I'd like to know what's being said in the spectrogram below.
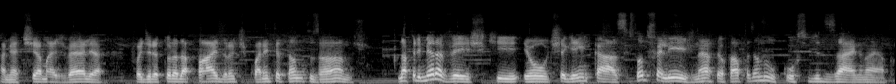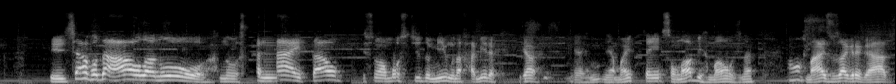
A minha tia mais velha foi diretora da PAI durante quarenta e tantos anos. Na primeira vez que eu cheguei em casa, todo feliz, né? Eu estava fazendo um curso de design na época. E disse, ah, vou dar aula no, no Senai e tal. Isso no almoço de domingo na família. minha mãe tem, são nove irmãos, né? Nossa. Mais os agregados.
